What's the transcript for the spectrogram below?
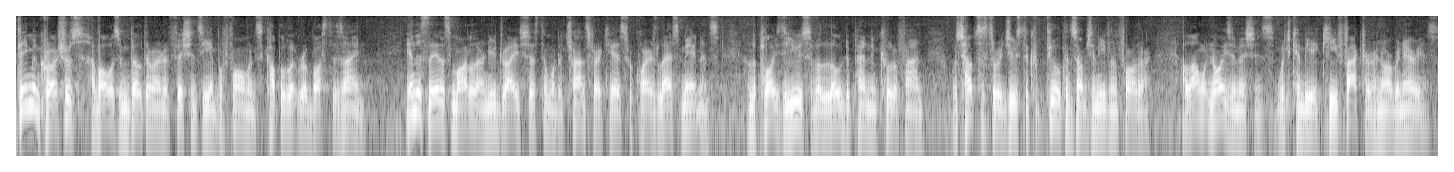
Kleemann crushers have always been built around efficiency and performance coupled with robust design. In this latest model, our new drive system with a transfer case requires less maintenance and deploys the use of a load-dependent cooler fan, which helps us to reduce the fuel consumption even further, along with noise emissions, which can be a key factor in urban areas.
